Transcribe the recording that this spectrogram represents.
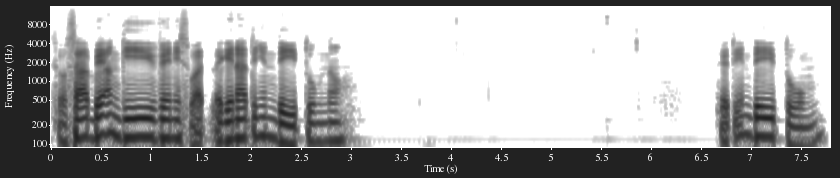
So sabi ang given is what? Lagyan natin yung datum, no? So ito yung datum.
